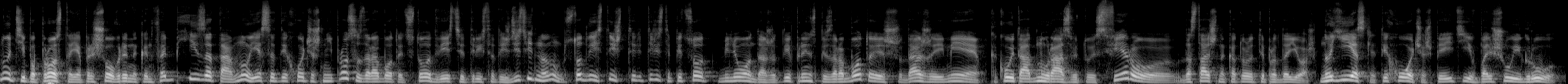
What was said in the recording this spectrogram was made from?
ну, типа, просто я пришел в рынок инфобиза, там, ну, если ты хочешь не просто заработать 100, 200, 300 тысяч, действительно, ну, 100, 200 тысяч, 300, 500, миллион даже, ты, в принципе, заработаешь, даже имея какую-то одну развитую сферу, достаточно которую ты продаешь. Но если ты хочешь перейти в большую игру,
